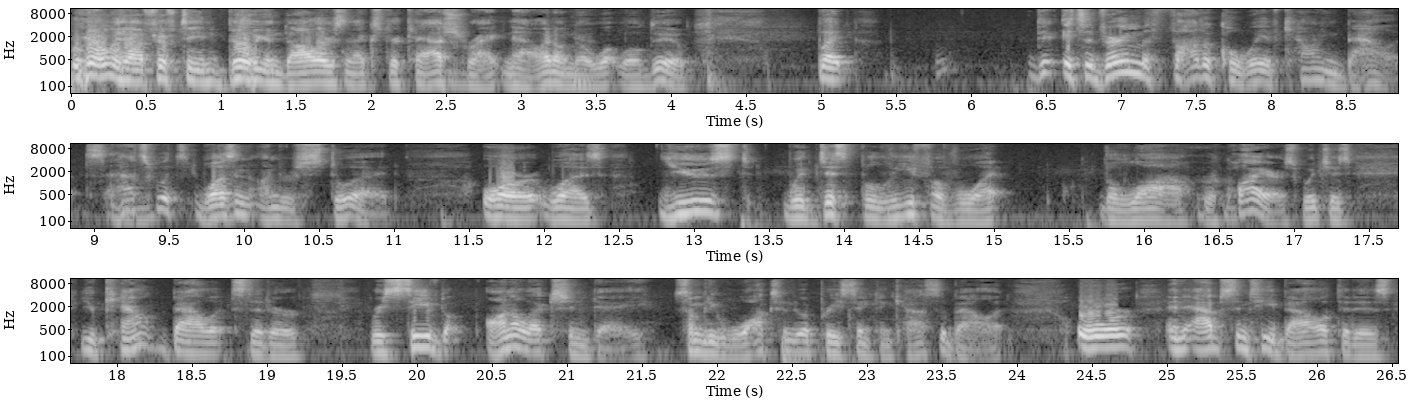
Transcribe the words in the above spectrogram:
we only have fifteen billion dollars in extra cash right now. I don't know what we'll do, but it's a very methodical way of counting ballots, and that's mm-hmm. what wasn't understood, or was used with disbelief of what the law requires, which is you count ballots that are received on election day. Somebody walks into a precinct and casts a ballot, or an absentee ballot that is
